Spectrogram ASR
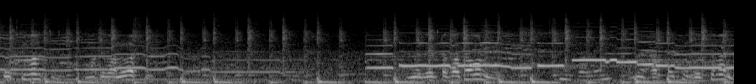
সত্যি বলছেন? আমাকে ভালোবাসেন? একটা কথা বলব? আপনার হাতটা একটু ধরতে পারি?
